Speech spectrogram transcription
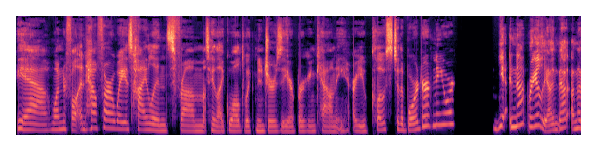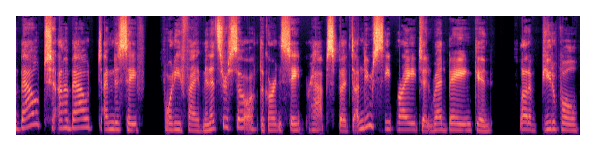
Yeah, wonderful. And how far away is Highlands from, say, like Waldwick, New Jersey or Bergen County? Are you close to the border of New York? Yeah, not really. I'm about, I'm about, I'm about, I'm going to say 45 minutes or so of the Garden State, perhaps, but I'm near Seabright and Red Bank and a lot of beautiful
